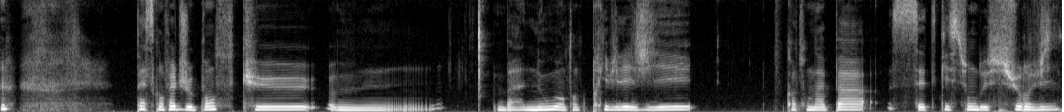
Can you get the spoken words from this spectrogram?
Parce qu'en fait, je pense que bah, nous, en tant que privilégiés, quand on n'a pas cette question de survie,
